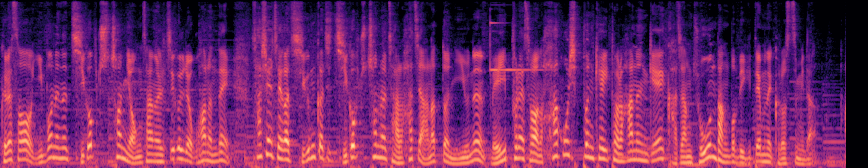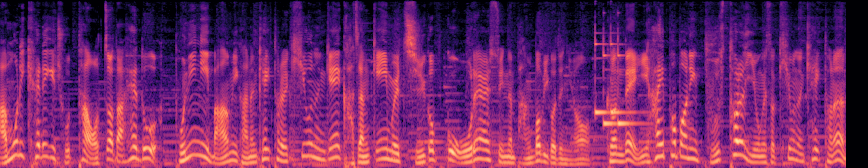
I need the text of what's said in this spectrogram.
그래서 이번에는 직업 추천 영상을 찍으려고 하는데 사실 제가 지금까지 직업 추천을 잘 하지 않았던 이유는 메이플에선 하고 싶은 캐릭터를 하는 게 가장 좋은 방법이기 때문에 그렇습니다. 아무리 캐릭이 좋다 어쩌다 해도 본인이 마음이 가는 캐릭터를 키우는 게 가장 게임을 즐겁고 오래 할 수 있는 방법이거든요. 그런데 이 하이퍼버닝 부스터를 이용해서 키우는 캐릭터는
